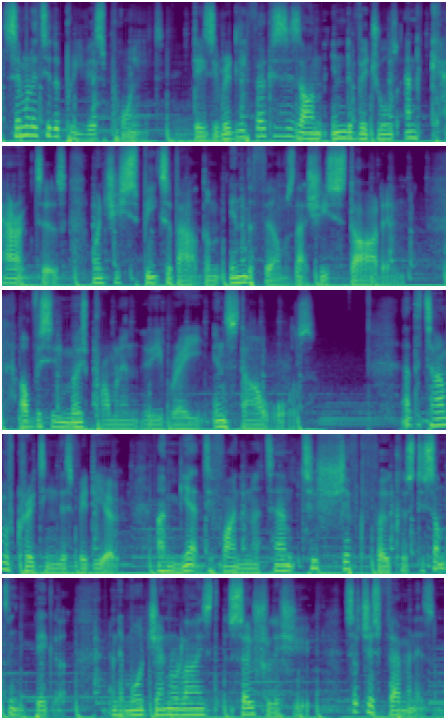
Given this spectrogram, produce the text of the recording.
Similar to the previous point, Daisy Ridley focuses on individuals and characters when she speaks about them in the films that she starred in, obviously most prominently Rey in Star Wars. At the time of creating this video, I'm yet to find an attempt to shift focus to something bigger and a more generalized social issue, such as feminism.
